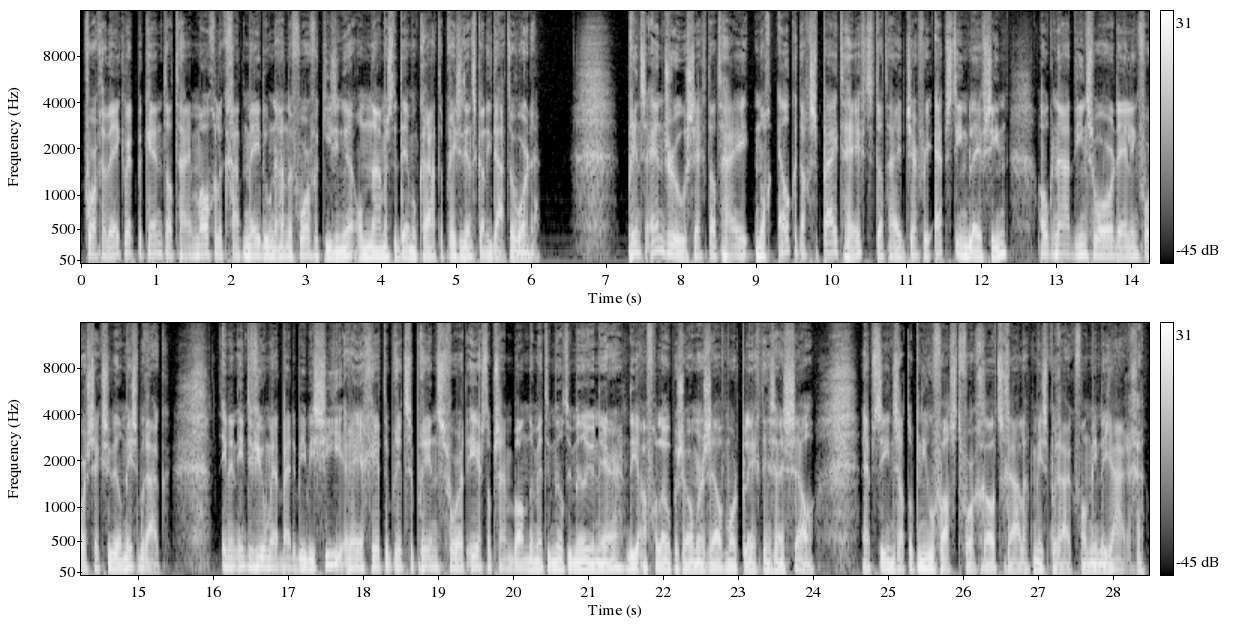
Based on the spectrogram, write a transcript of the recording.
Vorige week werd bekend dat hij mogelijk gaat meedoen aan de voorverkiezingen... om namens de Democraten presidentskandidaat te worden. Prins Andrew zegt dat hij nog elke dag spijt heeft... dat hij Jeffrey Epstein bleef zien... ook na dienstbeoordeling voor seksueel misbruik. In een interview bij de BBC reageert de Britse prins... voor het eerst op zijn banden met de multimiljonair... die afgelopen zomer zelfmoord pleegde in zijn cel. Epstein zat opnieuw vast voor grootschalig misbruik van minderjarigen.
